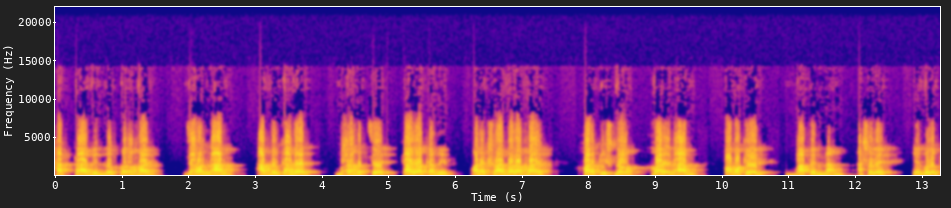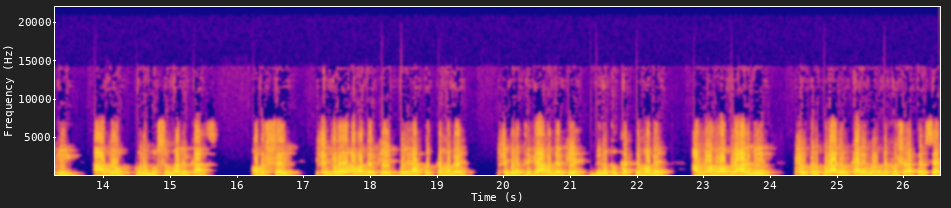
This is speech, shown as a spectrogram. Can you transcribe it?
ঠাট্টা বিদ্রোপ করা হয়। যেমন নাম আব্দুল কাদের বলা হচ্ছে কাউয়া কাদের। অনেক সময় বলা হয়, হরে কৃষ্ণ, হরে নাম অমকের বাপের নাম। আসলে এগুলো কি আদৌ কোনো মুসলমানের কাজ? অবশ্যই এগুলো আমাদেরকে পরিহার করতে হবে, এগুলো থেকে আমাদেরকে বিরত থাকতে হবে। আল্লাহ রাবুল্লাহ আলমিন পবিত্র কোরআন কারিমের মধ্যে ঘোষণা করেছেন,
